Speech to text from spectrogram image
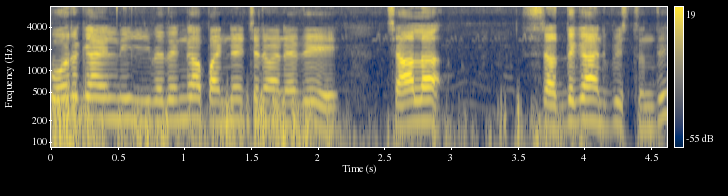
కూరగాయలని ఈ విధంగా పండించడం అనేది చాలా శ్రద్ధగా అనిపిస్తుంది.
